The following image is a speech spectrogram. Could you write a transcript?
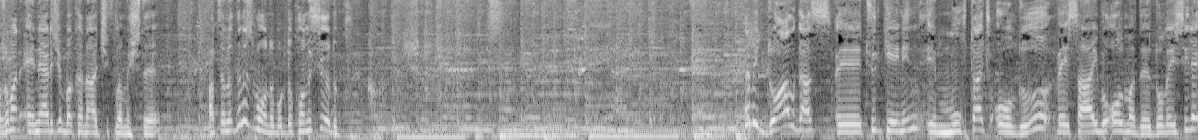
O zaman Enerji Bakanı açıklamıştı. Hatırladınız mı onu burada konuşuyorduk. Tabii doğalgaz e, Türkiye'nin e, muhtaç olduğu ve sahibi olmadığı dolayısıyla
